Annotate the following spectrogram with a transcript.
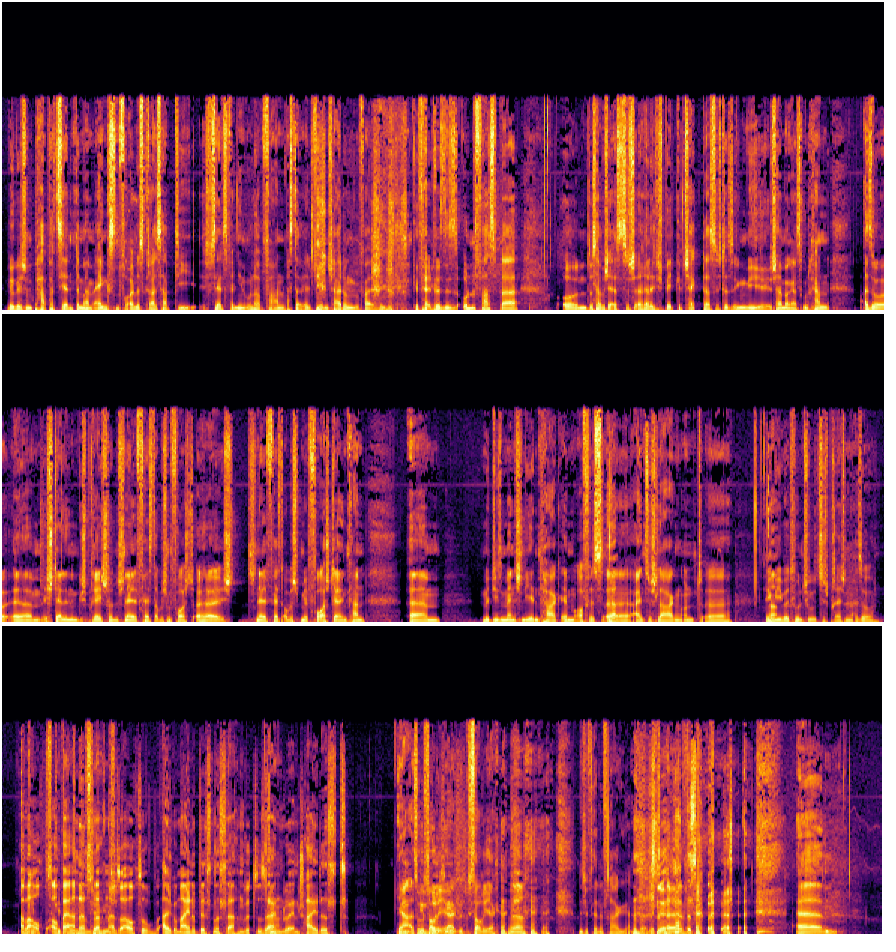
wirklich ein paar Patienten in meinem engsten Freundeskreis habe, die, selbst wenn die in Urlaub fahren, was da für Entscheidungen gefällt, gefällt wird, das ist unfassbar. Und das habe ich erst relativ spät gecheckt, dass ich das irgendwie scheinbar ganz gut kann. Also ähm, ich stelle in einem Gespräch schon schnell fest, ob ich mir vorst äh, schnell fest, ob ich mir vorstellen kann, ähm, mit diesen Menschen jeden Tag im Office äh, ja. einzuschlagen und äh, irgendwie ja. über Turnschuhe zu sprechen. Also aber auch, auch bei anderen Sachen, also auch so allgemeine Business-Sachen, würdest du sagen, ja. du entscheidest ja, also sorry, ja, sorry, ja. ja. nicht auf deine Frage geantwortet. ähm, ähm,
